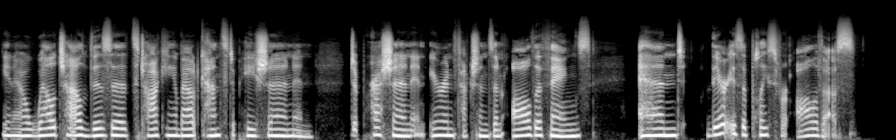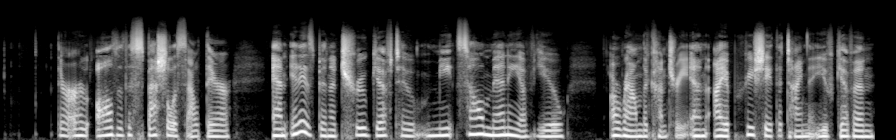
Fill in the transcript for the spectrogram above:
you know, well child visits, talking about constipation and depression and ear infections and all the things. And there is a place for all of us. There are all of the specialists out there and it has been a true gift to meet so many of you around the country. And I appreciate the time that you've given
